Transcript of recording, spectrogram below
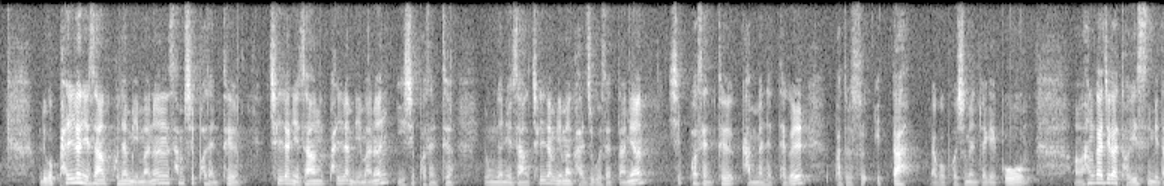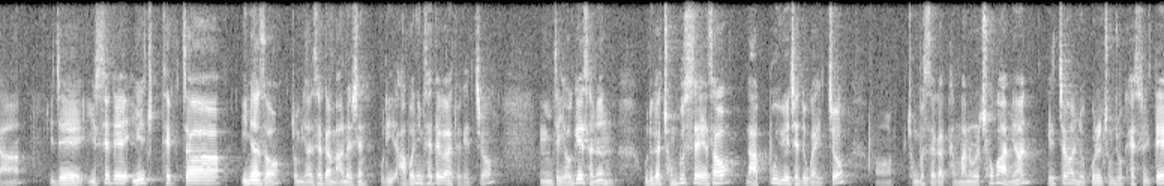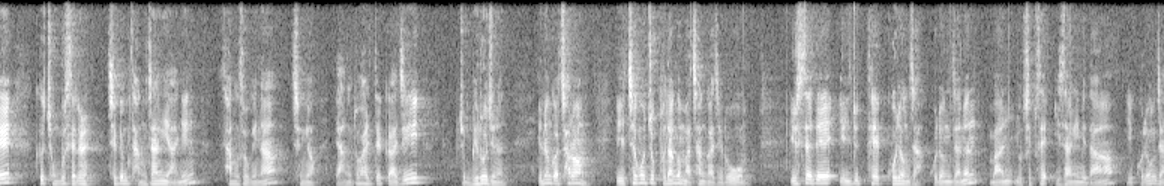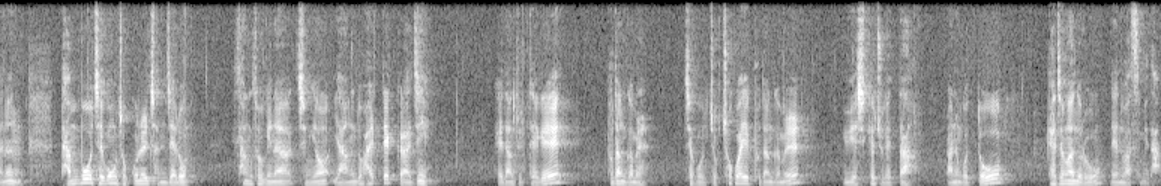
그리고 8년 이상 9년 미만은 30% 7년 이상 8년 미만은 20% 6년 이상 7년 미만 가지고 있었다면 10% 감면 혜택을 받을 수 있다라고 보시면 되겠고 어, 한 가지가 더 있습니다. 이제 1세대 1주택자이면서 좀 연세가 많으신 우리 아버님 세대가 되겠죠. 음, 이제 여기에서는 우리가 종부세에서 납부유예 제도가 있죠. 어, 종부세가 100만 원을 초과하면 일정한 요건을 충족했을 때 그 종부세를 지금 당장이 아닌 상속이나 증여, 양도할 때까지 좀 미뤄지는 이런 것처럼 이 재건축 부담금 마찬가지로 1세대 1주택 고령자, 고령자는 만 60세 이상입니다. 이 고령자는 담보 제공 조건을 전제로 상속이나 증여, 양도할 때까지 해당 주택의 부담금을 재건축 초과이익 부담금을 유예시켜 주겠다라는 것도 개정안으로 내놓았습니다.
